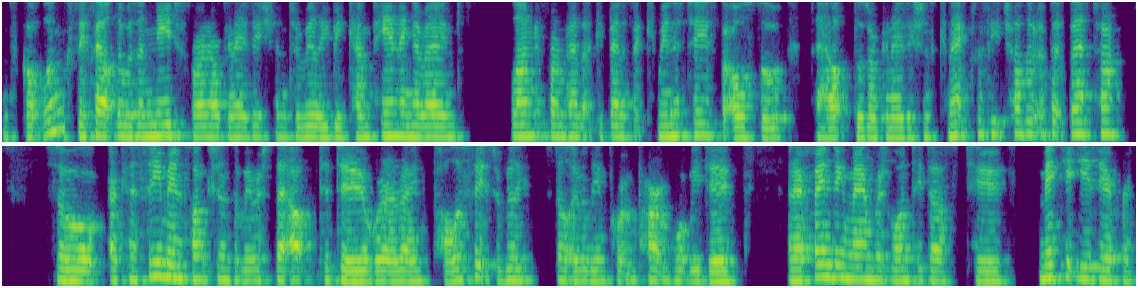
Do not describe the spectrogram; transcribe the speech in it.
in Scotland because they felt there was a need for an organisation to really be campaigning around land reform, how that could benefit communities, but also to help those organisations connect with each other a bit better. So our kind of three main functions that we were set up to do were around policy. It's a really still a really important part of what we do. And our founding members wanted us to make it easier for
